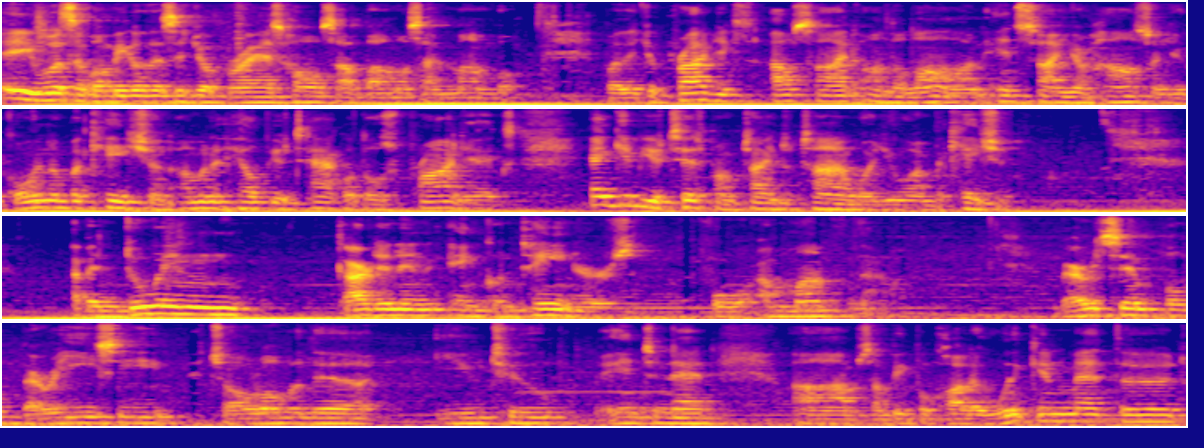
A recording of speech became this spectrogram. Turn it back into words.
Hey, what's up amigo? This is your Perez host, Vamos al Mambo. Whether your project's outside on the lawn, inside your house, or you're going on vacation, I'm going to help you tackle those projects and give you tips from time to time while you're on vacation. I've been doing gardening in containers for a month now. Very simple, very easy. It's all over the YouTube, internet. Um, some people call it wicking method,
